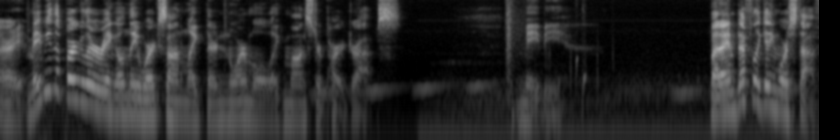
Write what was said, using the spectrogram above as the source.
Alright, maybe the burglar ring only works on like their normal like monster part drops. Maybe. But I am definitely getting more stuff.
